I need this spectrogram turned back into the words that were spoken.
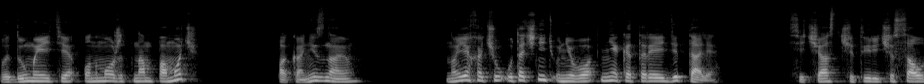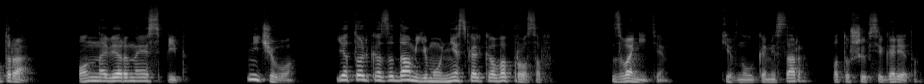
Вы думаете, он может нам помочь?» «Пока не знаю. Но я хочу уточнить у него некоторые детали. Сейчас 4 часа утра. Он, наверное, спит. Ничего, я только задам ему несколько вопросов. Звоните», – кивнул комиссар, потушив сигарету.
